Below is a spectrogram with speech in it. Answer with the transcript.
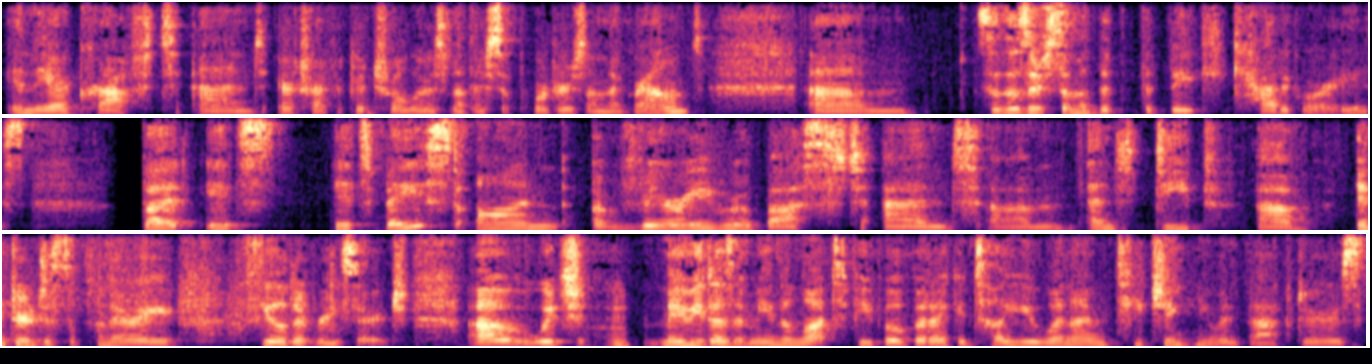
in the aircraft and air traffic controllers and other supporters on the ground. So those are some of the, the big categories. But it's It's based on a very robust and um, and deep um, interdisciplinary field of research, uh, which mm-hmm. maybe doesn't mean a lot to people, but I can tell you when I'm teaching human factors,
